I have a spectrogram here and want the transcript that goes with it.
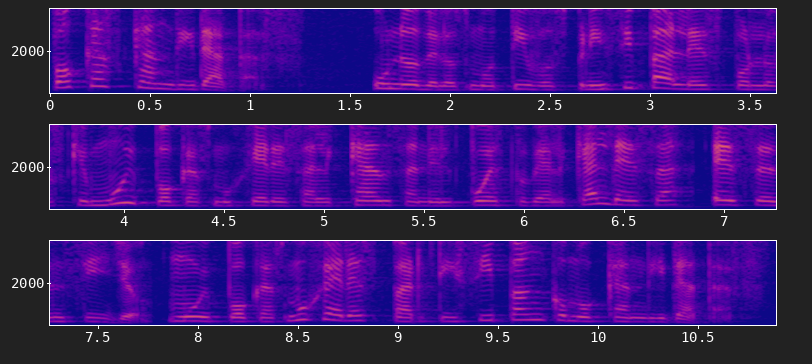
Pocas candidatas. Uno de los motivos principales por los que muy pocas mujeres alcanzan el puesto de alcaldesa es sencillo. Muy pocas mujeres participan como candidatas.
